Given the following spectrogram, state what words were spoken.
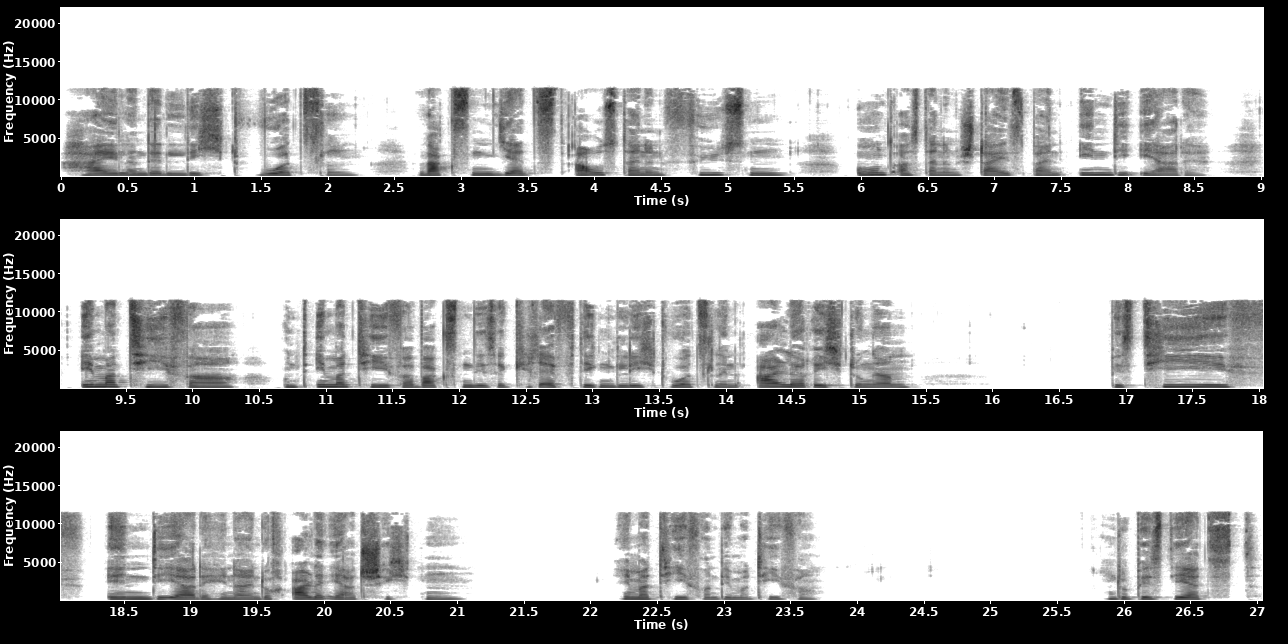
heilende Lichtwurzeln wachsen jetzt aus deinen Füßen und aus deinem Steißbein in die Erde. Immer tiefer und immer tiefer wachsen diese kräftigen Lichtwurzeln in alle Richtungen bis tief in die Erde hinein, durch alle Erdschichten. Immer tiefer und immer tiefer. Und du bist jetzt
